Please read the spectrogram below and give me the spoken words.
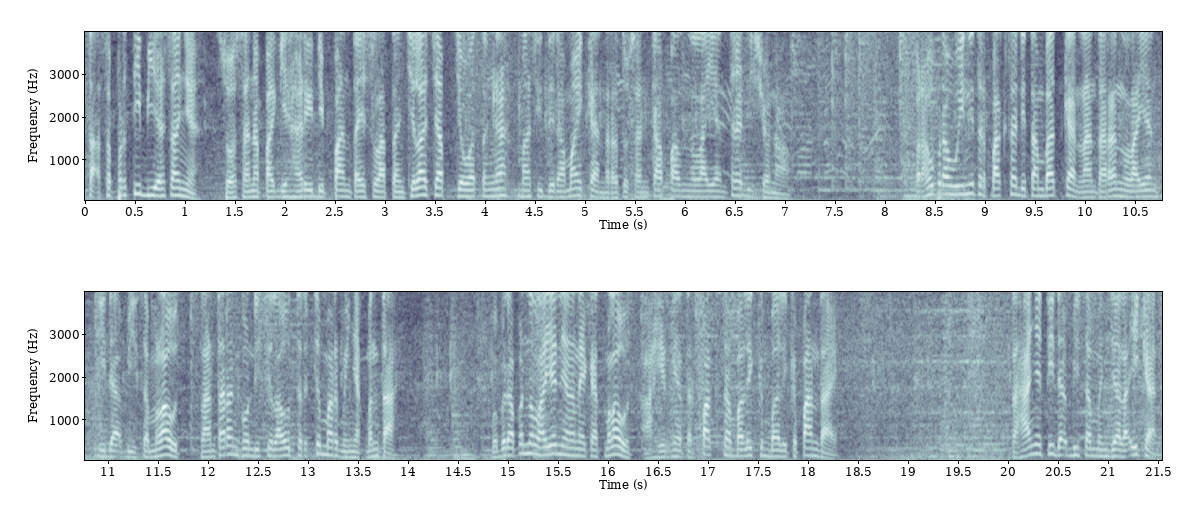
Tak seperti biasanya, suasana pagi hari di pantai selatan Cilacap, Jawa Tengah masih diramaikan ratusan kapal nelayan tradisional. Perahu-perahu ini terpaksa ditambatkan lantaran nelayan tidak bisa melaut, lantaran kondisi laut tercemar minyak mentah. Beberapa nelayan yang nekat melaut akhirnya terpaksa balik kembali ke pantai. Tak hanya tidak bisa menjala ikan,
